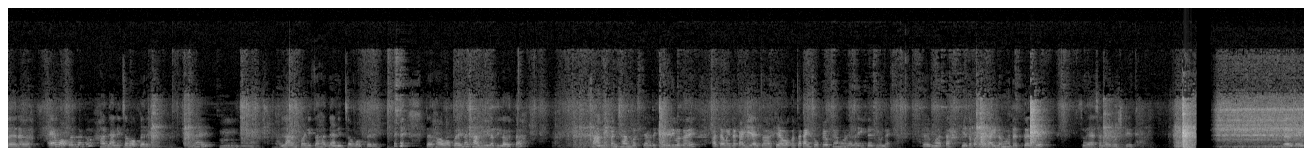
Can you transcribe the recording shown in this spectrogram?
तर ए वॉकर दाखव. हा ज्ञानेचा वॉकर आहे. नाही? हा. लहानपणीचा हा ज्ञानीचा वॉकर आहे. तर हा वॉकर आहे ना सानवीला दिला होता. सानवी पण छान मस्त आहे. म्हणजे मध्ये खेळली वगैरे आता माझा काही याचा ह्या वॉकरचा काहीच उपयोग नाही म्हणून याला इथं ठेवला आहे तर मग आता मी आता पटाला आईला मदत करते. सो या सगळ्या गोष्टी आहेत. तर काही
